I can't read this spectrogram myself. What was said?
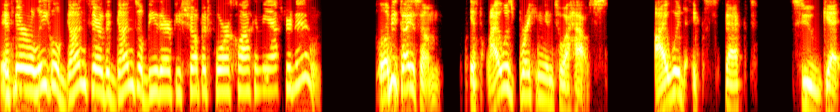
If there are illegal guns there, the guns will be there if you show up at four o'clock in the afternoon. Let me tell you something. If I was breaking into a house, I would expect to get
